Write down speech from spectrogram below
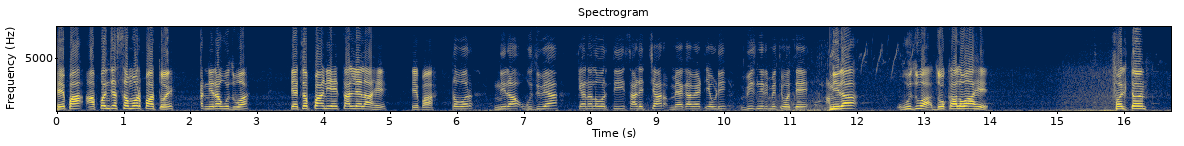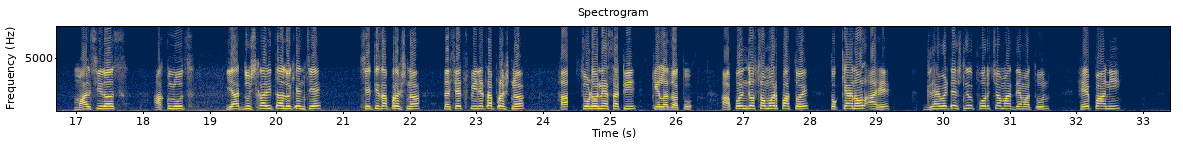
हे पा आपण जे समोर पाहतोय निरा उजवा त्याचं पाणी हे चाललेलं आहे हे पा वर निरा उजव्या कॅनलवरती साडेचार मेगावॅट एवढी वीज निर्मिती होते. निरा उजवा जो कालवा आहे. फलटण मालशिरस अकलूज या दुष्काळी तालुक्यांचे शेतीचा प्रश्न तसेच पिण्याचा प्रश्न हा सोडवण्यासाठी केला जातो. आपण जो समोर पाहतोय तो कॅनॉल आहे. ग्रॅव्हिटेशनल फोर्सच्या माध्यमातून हे पाणी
